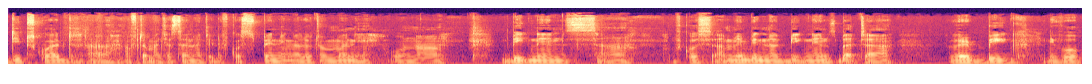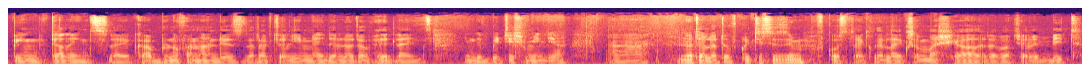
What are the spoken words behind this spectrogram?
deep squad. Uh, after Manchester United, of course, spending a lot of money on uh, big names. Of course, uh, maybe not big names, but uh, very big developing talents like uh, Bruno Fernandes that actually made a lot of headlines in the British media. Uh, not a lot of criticism, of course, like the likes of Martial that have actually beat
